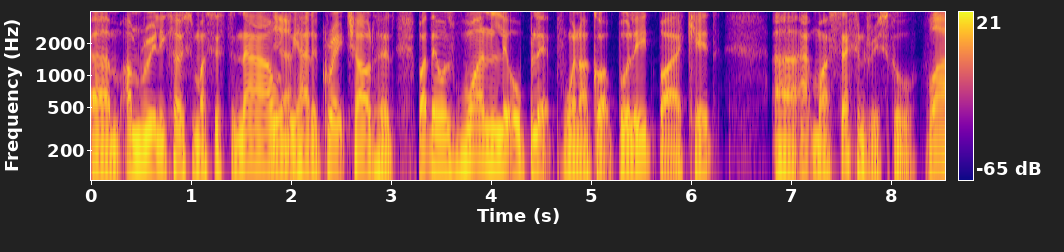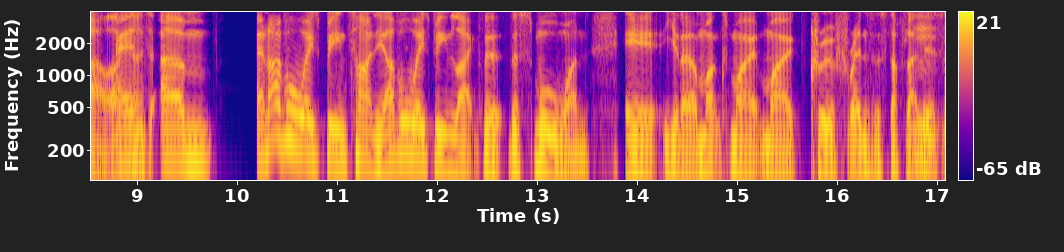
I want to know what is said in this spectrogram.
um, I'm really close to my sister now. Yeah. And we had a great childhood. But there was one little blip when I got bullied by a kid uh, at my secondary school. Wow. Okay. And um, and I've always been tiny. I've always been like the the small one, eh, you know, amongst my my crew of friends and stuff Mm, like this.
